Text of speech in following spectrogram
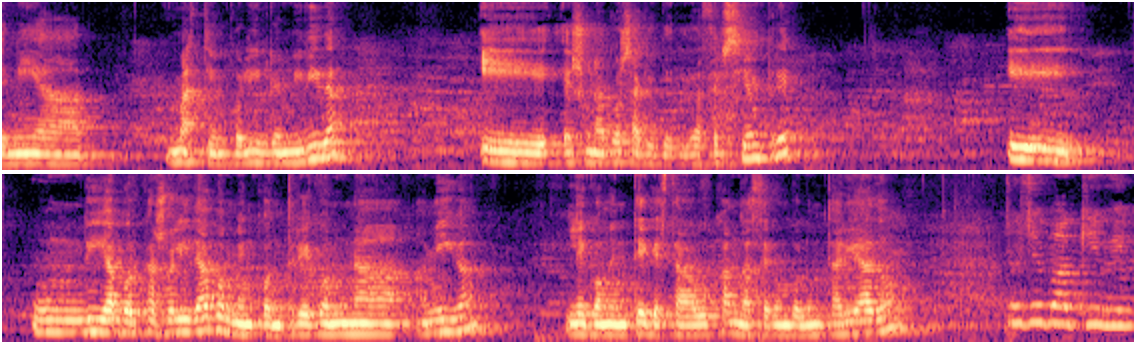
tenía más tiempo libre en mi vida y es una cosa que he querido hacer siempre. Y un día por casualidad pues me encontré con una amiga, le comenté que estaba buscando hacer un voluntariado. Yo llevo aquí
